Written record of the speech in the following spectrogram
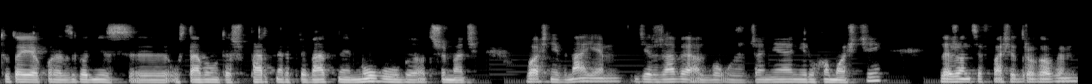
Tutaj akurat zgodnie z e, ustawą też partner prywatny mógłby otrzymać właśnie w najem, dzierżawę albo użyczenie nieruchomości leżące w pasie drogowym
